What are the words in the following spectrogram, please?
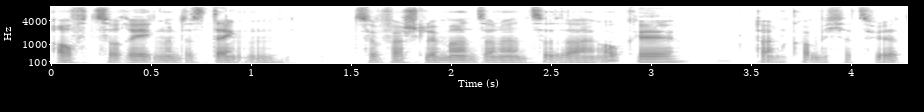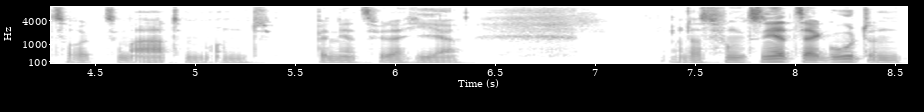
aufzuregen und das Denken zu verschlimmern, sondern zu sagen, okay, dann komme ich jetzt wieder zurück zum Atem und bin jetzt wieder hier. Und das funktioniert sehr gut und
